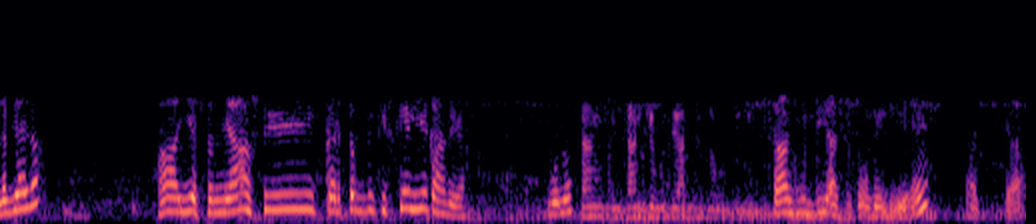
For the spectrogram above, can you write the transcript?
लग जाएगा? हाँ ये संन्यास कर्तव्य किसके लिए कहा गया? बोलो। शांत बुद्धि आश्रितों के लिए। है? अच्छा।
